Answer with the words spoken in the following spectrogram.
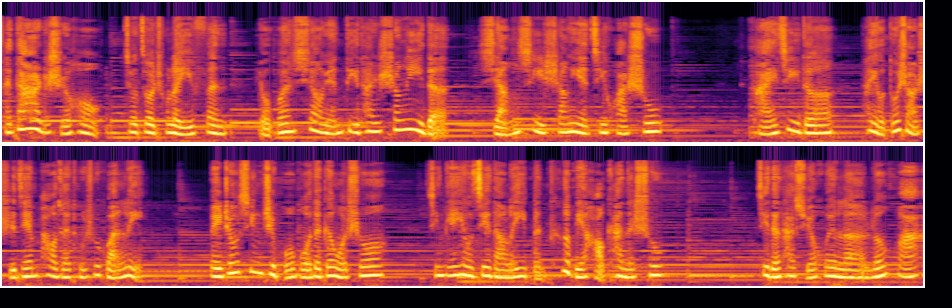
才大二的时候就做出了一份有关校园地摊生意的详细商业计划书。还记得他有多少时间泡在图书馆里，每周兴致勃勃地跟我说，今天又借到了一本特别好看的书。记得他学会了轮滑，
